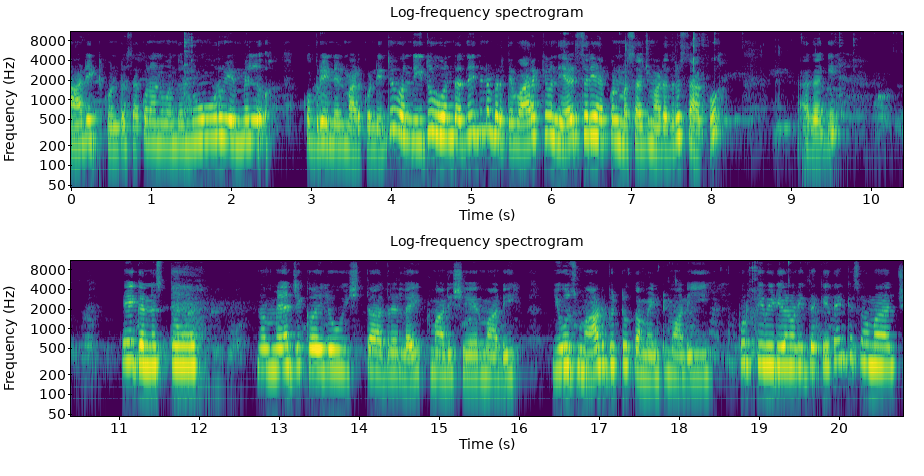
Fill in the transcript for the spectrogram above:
ಮಾಡಿ ಇಟ್ಕೊಂಡ್ರೆ ಸಾಕು. ನಾನು ಒಂದು ನೂರು ಎಂ ಎಲ್ ಕೊಬ್ಬರಿ ಎಣ್ಣೆಲಿ ಮಾಡ್ಕೊಂಡಿದ್ದು, ಒಂದು ಇದು ಒಂದು ಹದಿನೈದು ದಿನ ಬರುತ್ತೆ. ವಾರಕ್ಕೆ ಒಂದು ಎರಡು ಸರಿ ಹಾಕ್ಕೊಂಡು ಮಸಾಜ್ ಮಾಡಿದ್ರೂ ಸಾಕು. ಹಾಗಾಗಿ, ಹೇಗನ್ನಿಸ್ತು? ನಮ್ಮ ಮ್ಯಾಜಿಕ್ ಆಯಿಲು ಇಷ್ಟ ಆದರೆ ಲೈಕ್ ಮಾಡಿ ಶೇರ್ ಮಾಡಿ ಯೂಸ್ ಮಾಡಿಬಿಟ್ಟು ಕಮೆಂಟ್ ಮಾಡಿ. ಪೂರ್ತಿ ವಿಡಿಯೋ ನೋಡಿದ್ದಕ್ಕೆ thank you so much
